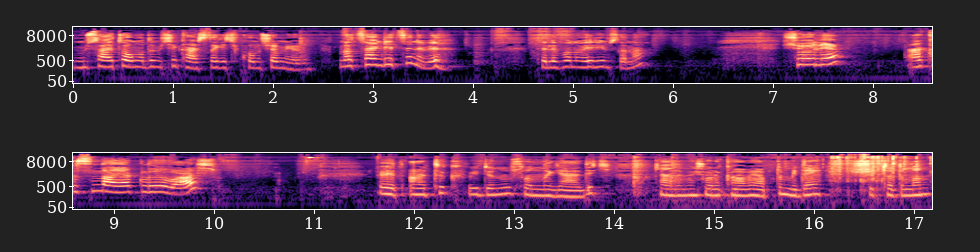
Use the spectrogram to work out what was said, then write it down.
müsait olmadığım için karşısına geçip konuşamıyorum. Murat sen geçsene bir. Telefonu vereyim sana. Şöyle arkasında ayaklığı var. Evet artık videonun sonuna geldik. Kendime şöyle kahve yaptım. Bir de şu tadımın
